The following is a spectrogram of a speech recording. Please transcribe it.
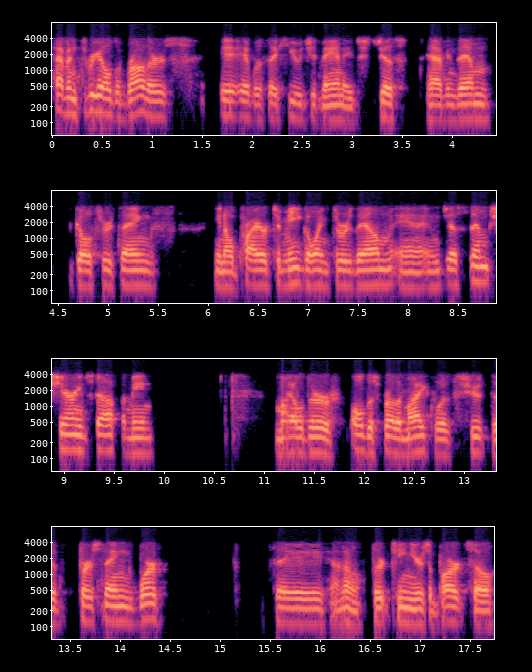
having three older brothers, it, it was a huge advantage just having them go through things, you know, prior to me going through them and, and just them sharing stuff. I mean, my older oldest brother Mike was shoot the first thing we're say I don't know 13 years apart, so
